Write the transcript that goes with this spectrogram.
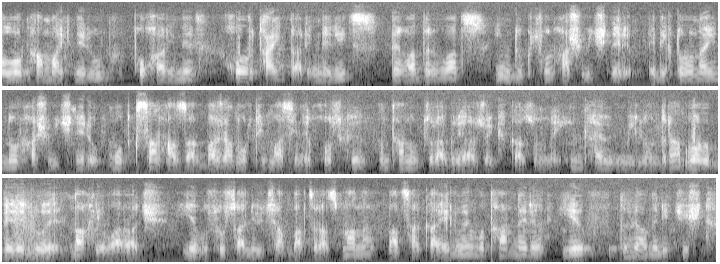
բոլոր համայնքներում փոխարինել խորթային տարիներից տեղադրված ինդուկցիոն հաշվիչները, էլեկտրոնային նոր հաշվիչներով։ Մոտ 20000 բաժանորդի մասին է խոսքը, ընդհանուր ծրագրի արժեքը կազմում է 500 միլիոն դրամ, որը բերելու է նախ եւ առաջ եւ ուսուսալիության բարձրացմանը, բացակայելու են վթարները եւ տվյալների ճիշտ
